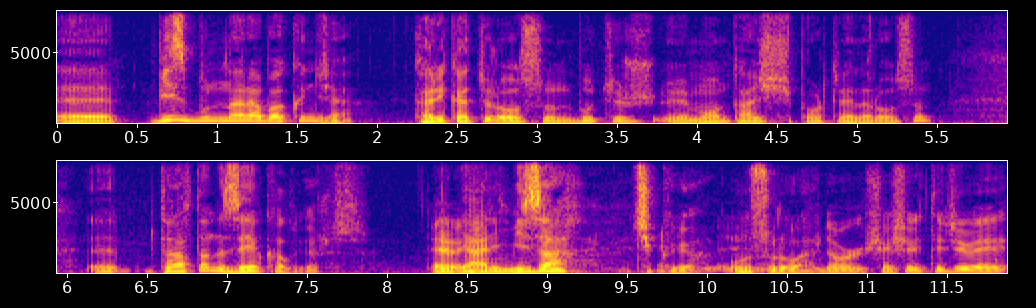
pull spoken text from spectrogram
E, biz bunlara bakınca karikatür olsun, bu tür e, montaj portreler olsun e, bir taraftan da zevk alıyoruz. Evet. Yani mizah çıkıyor E, unsuru var. Doğru. Şaşırtıcı ve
